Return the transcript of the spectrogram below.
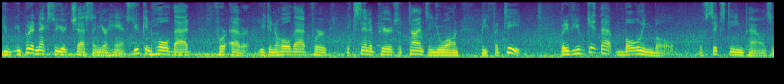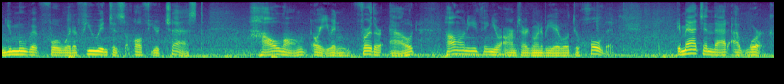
you, you put it next to your chest and your hands. You can hold that forever. You can hold that for extended periods of time and you won't be fatigued. But if you get that bowling ball of 16 pounds and you move it forward a few inches off your chest, how long, or even further out, how long do you think your arms are going to be able to hold it? Imagine that at work.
